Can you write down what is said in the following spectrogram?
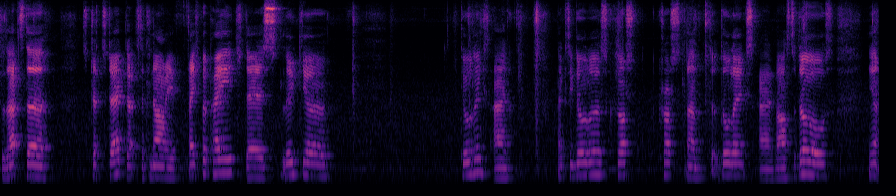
So that's the Stretch Deck, that's the Konami Facebook page, there's Lucio Duel Links and Legacy Cross, Cross, um, Links, and Master Duels. Yeah.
